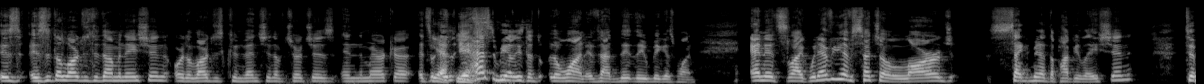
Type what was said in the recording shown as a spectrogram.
is is it the largest denomination or the largest convention of churches in America? It's Yeah. it, it has to be at least the, the one, if not the, the biggest one. And it's like whenever you have such a large segment of the population to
